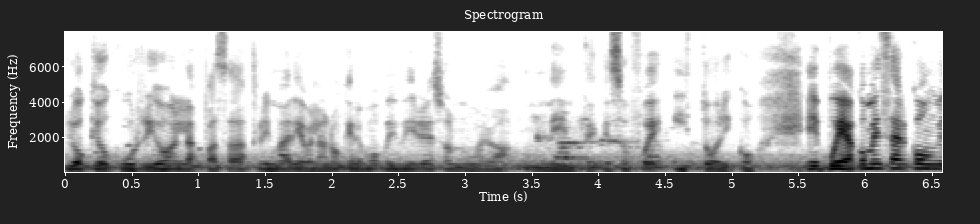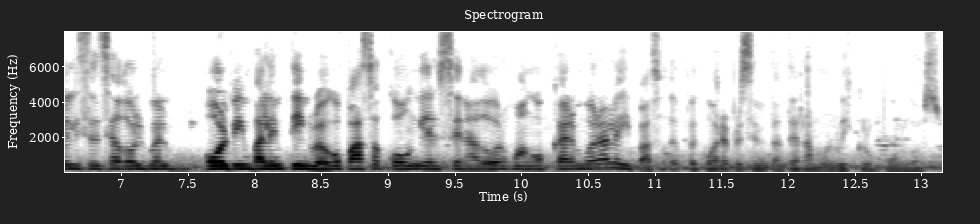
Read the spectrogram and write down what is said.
lo que ocurrió en las pasadas primarias, ¿verdad? No queremos vivir eso nuevamente, que eso fue histórico. Eh, voy a comenzar con el licenciado Olvin Valentín, luego paso con el senador Juan Oscar Morales y paso después con el representante Ramón Luis Cruz Burgos.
